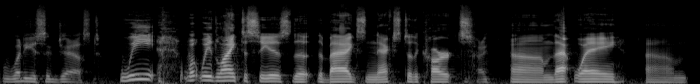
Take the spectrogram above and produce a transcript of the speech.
what do you suggest? We what we'd like to see is the the bags next to the carts. Okay. Um, that way. Um,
